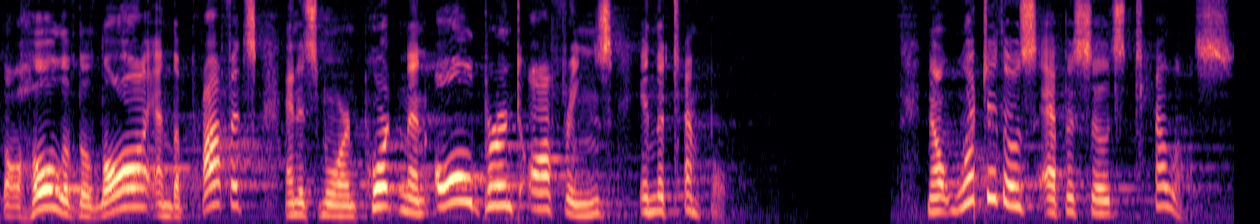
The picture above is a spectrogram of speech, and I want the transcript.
the whole of the law and the prophets, and it's more important than all burnt offerings in the temple. Now, what do those episodes tell us?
